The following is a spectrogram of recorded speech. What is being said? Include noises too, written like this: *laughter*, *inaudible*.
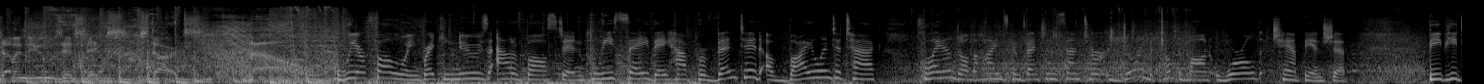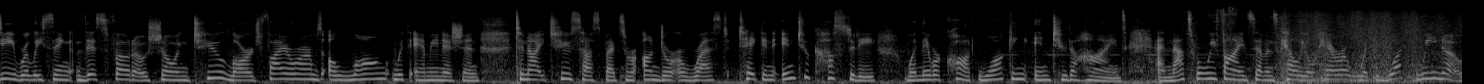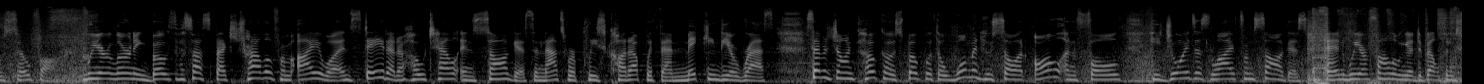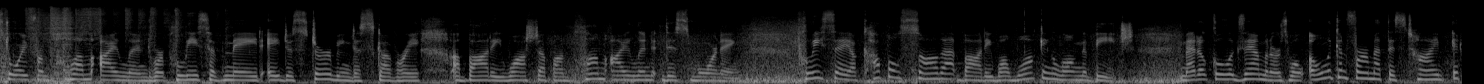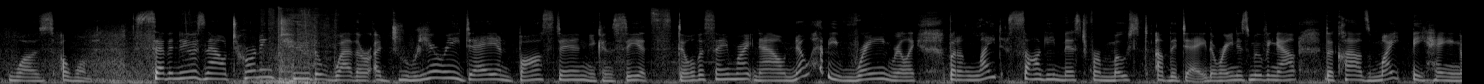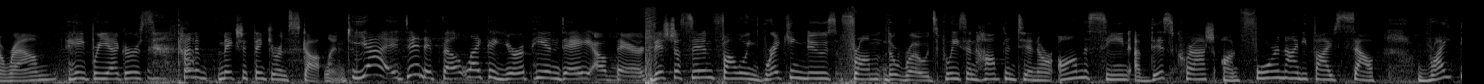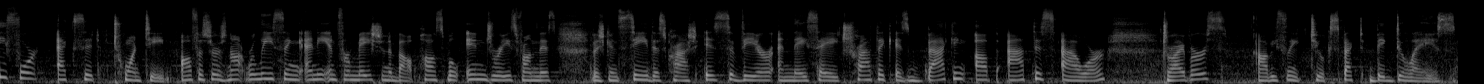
7 News at 6 starts now. We are following breaking news out of Boston. Police say they have prevented a violent attack planned on the Hynes Convention Center during the Pokemon World Championship. BPD releasing this photo showing two large firearms along with ammunition. Tonight, two suspects are under arrest, taken into custody when they were caught walking into the Hynes. And that's where we find 7's Kelly O'Hara with what we know so far. We are learning both suspects traveled from Iowa and stayed at a hotel in Saugus, and that's where police caught up with them, making the arrest. 7's John Coco spoke with a woman who saw it all unfold. He joins us live from Saugus, and we are following a developing story from Plum Island, where police have made a disturbing discovery. A body washed up on Plum Island this morning. Police say a couple saw that body while walking along the beach. Medical examiners will only confirm at this time it was a woman. 7 News now turning to the weather. A dreary day in Boston. You can see it's still the same right now. No heavy rain, really, but a light, soggy mist for most of the day. The rain is moving out. The clouds might be hanging around. Hey, Bree Eggers, kind of *laughs* makes you think you're in Scotland. Yeah, it did. It felt like a European day out there. This just in, following breaking news from the roads. Police in Hopkinton are on the scene of this crash on 495 South right before exit 20. Officers not releasing any information about possible injuries from this. But as you can see, this crash is severe and they say traffic is backing up at this hour. Drivers obviously to expect big delays.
